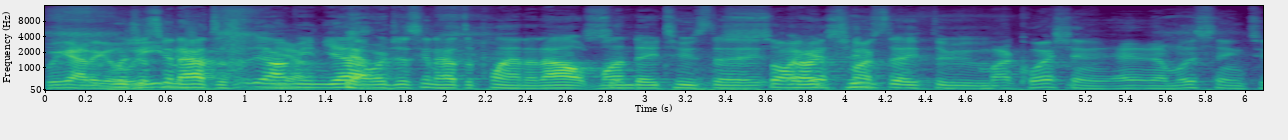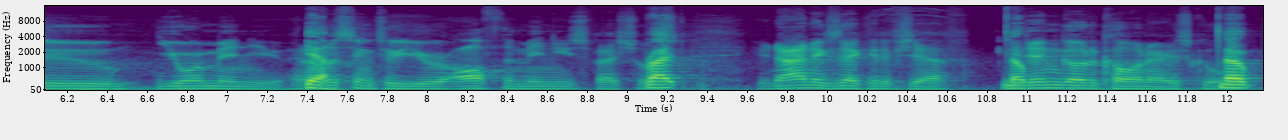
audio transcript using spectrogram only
We gotta go We're just gonna now. have to. I Yeah. mean, yeah, Yeah. we're just gonna have to plan it out Monday, Tuesday, So I or guess my- Tuesday through. my question, and I'm listening to your menu, and Yeah. I'm listening to your off the menu specials. Right. You're not an executive chef. Nope. You didn't go to culinary school. Nope.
